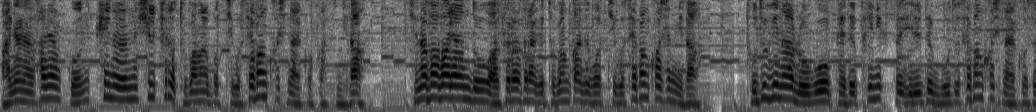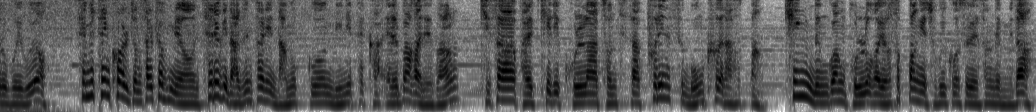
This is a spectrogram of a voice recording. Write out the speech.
마녀는 사냥꾼, 퀸은 실패로 2방을 버티고 3방 컷이 날 것 같습니다. 지나바바리안도 아슬아슬하게 2방까지 버티고 3방 컷입니다. 도둑이나 로고, 베드, 피닉스, 일드 모두 3방 컷이 날 것으로 보이고요. 세미 탱커를 좀 살펴보면 체력이 낮은 편인 나무꾼, 미니페카, 엘바가 4방, 기사, 발키리, 골라, 전치사, 프린스, 몽크가 5방, 킹, 능광, 볼로가 6방에 죽을 것으로 예상됩니다.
